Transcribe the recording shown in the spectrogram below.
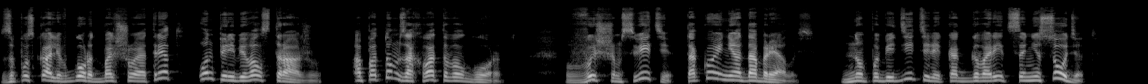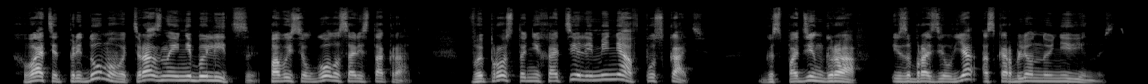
Запускали в город большой отряд, он перебивал стражу, а потом захватывал город. В высшем свете такое не одобрялось. Но победители, как говорится, не судят. Хватит придумывать разные небылицы, повысил голос аристократ. Вы просто не хотели меня впускать. Господин граф, изобразил я оскорбленную невинность.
